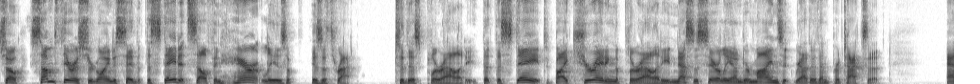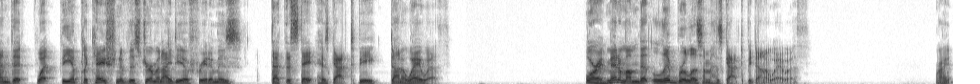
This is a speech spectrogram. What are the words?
So some theorists are going to say that the state itself inherently is a, is a threat to this plurality, that the state, by curating the plurality, necessarily undermines it rather than protects it. And that what the implication of this German idea of freedom is that the state has got to be done away with or at hmm. minimum, that liberalism has got to be done away with. Right?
